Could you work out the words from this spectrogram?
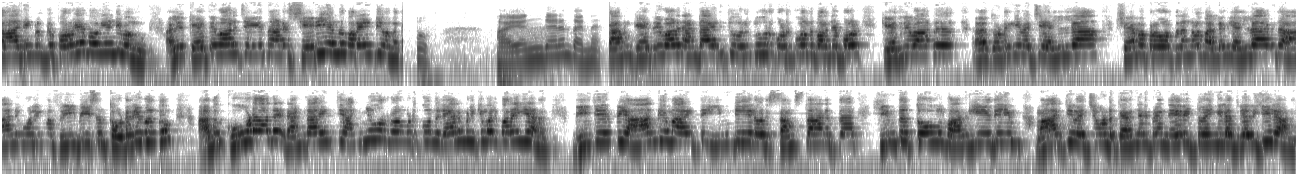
കാര്യങ്ങൾക്ക് പുറകെ പോകേണ്ടി വന്നു. അല്ലെങ്കിൽ കേജ്രിവാൾ ചെയ്യുന്നതാണ് ശരി എന്ന് പറയേണ്ടി വന്നു. ഭയങ്കരം തന്നെ. കാരണം കേജ്രിവാൾ രണ്ടായിരത്തി ഒരുന്നൂറ് കൊടുക്കുമെന്ന് പറഞ്ഞപ്പോൾ കേജ്രിവാൾ തുടങ്ങി വെച്ച എല്ലാ ക്ഷേമ പ്രവർത്തനങ്ങളും അല്ലെങ്കിൽ എല്ലാവിധ ആനുകൂല്യങ്ങളും ഫ്രീ ബീസും തുടരുമെന്നും അത് കൂടാതെ രണ്ടായിരത്തി അഞ്ഞൂറ് രൂപ കൊടുക്കുമെന്ന് ലേലം വിളിക്കുമ്പോൾ പറയുകയാണ്. ബി ജെ പി ആദ്യമായിട്ട് ഇന്ത്യയിൽ ഒരു സംസ്ഥാനത്ത് ഹിന്ദുത്വവും വർഗീയതയും മാറ്റി വെച്ചുകൊണ്ട് തെരഞ്ഞെടുപ്പിനെ നേരിട്ടുവെങ്കിൽ അത് ഡൽഹിയിലാണ്.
